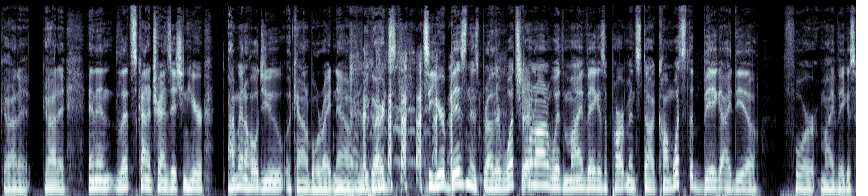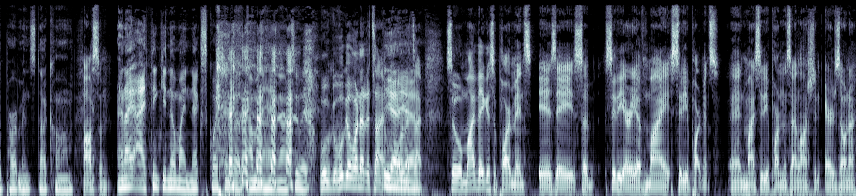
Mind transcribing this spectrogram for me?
Got it. Got it. And then let's kind of transition here. I'm going to hold you accountable right now in regards to your business, brother. What's Sure. going on with myvegasapartments.com? What's the big idea for myvegasapartments.com? Awesome. And I, I think you know my next question, but I'm going to hang on to it. We'll go, we'll go one at a time. We'll Yeah, at a time. So My Vegas Apartments is a subsidiary of My City Apartments, and My City Apartments I launched in Arizona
